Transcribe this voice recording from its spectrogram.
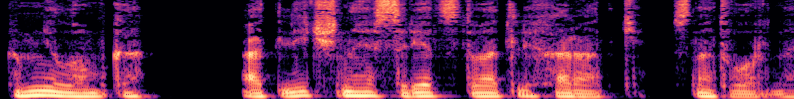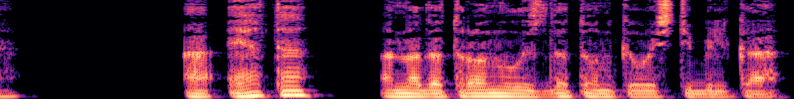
камнеломка. Отличное средство от лихорадки, снотворное. А это, она дотронулась до тонкого стебелька,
